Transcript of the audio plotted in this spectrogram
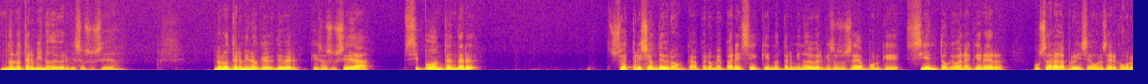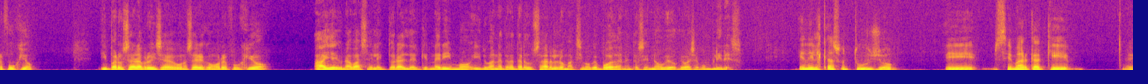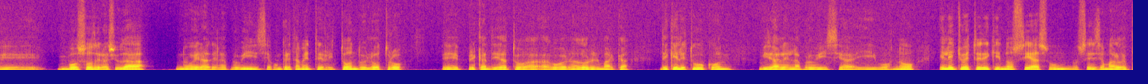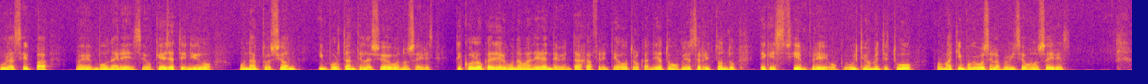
No lo termino de ver que eso suceda. No lo termino de ver que eso suceda. Sí puedo entender su expresión de bronca, pero me parece que no termino de ver que eso suceda porque siento que van a querer usar a la provincia de Buenos Aires como refugio. Y para usar a la provincia de Buenos Aires como refugio, hay, hay una base electoral del kirchnerismo y lo van a tratar de usar lo máximo que puedan. Entonces no veo que vaya a cumplir eso. En el caso tuyo, eh, se marca que eh, vos sos de la ciudad, no era de la provincia, concretamente Ritondo, el otro eh, precandidato a, gobernador, el marca de que él estuvo con Vidal en la provincia y vos no. El hecho este de que no seas un, no sé llamarlo de pura cepa eh, bonaerense o que hayas tenido una actuación importante en la ciudad de Buenos Aires, ¿te coloca de alguna manera en desventaja frente a otros candidatos como podría ser Ritondo, de que siempre o que últimamente estuvo por más tiempo que vos en la provincia de Buenos Aires?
